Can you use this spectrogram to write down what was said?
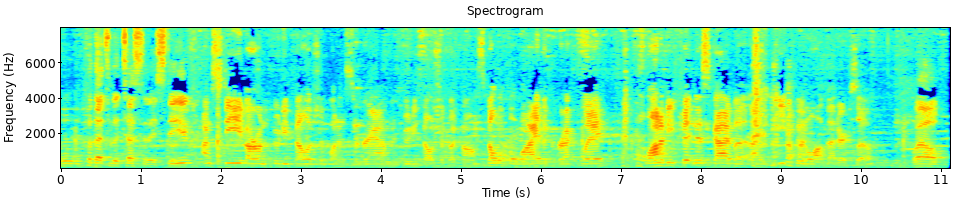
We'll, we'll put that to the test today. Steve? I'm Steve. I run Foodie Fellowship on Instagram and foodiefellowship.com. Spelled with a Y the correct way. Wannabe fitness guy, but I eat food a lot better, so. Well,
